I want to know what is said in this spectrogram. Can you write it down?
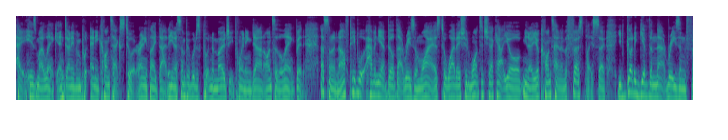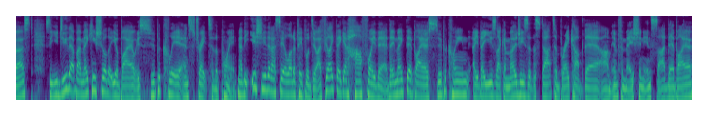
hey, here's my link and don't even put any context to it or anything like that. You know, some people just put an emoji pointing down onto the link, but that's not enough. People haven't yet built that reason why as to why they should want to check out your, you know, your content in the first place. So you've got to give them that reason first. So you do that by making sure that your bio is super clear and straight to the point. Now, the issue that I see a lot of people do, I feel like they get halfway there. They make their bio super clean. Uh, they use like emojis at the start to break up their um, information inside their bio,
